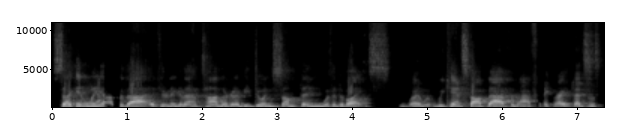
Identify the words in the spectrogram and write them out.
Secondly, yeah. after that, if they're not going to have time, they're going to be doing something with a device. We can't stop that from happening, right? That's just,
